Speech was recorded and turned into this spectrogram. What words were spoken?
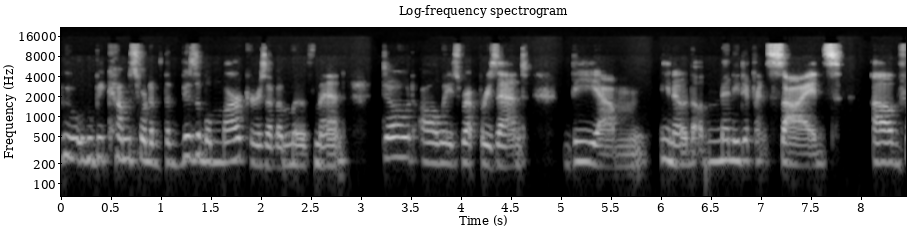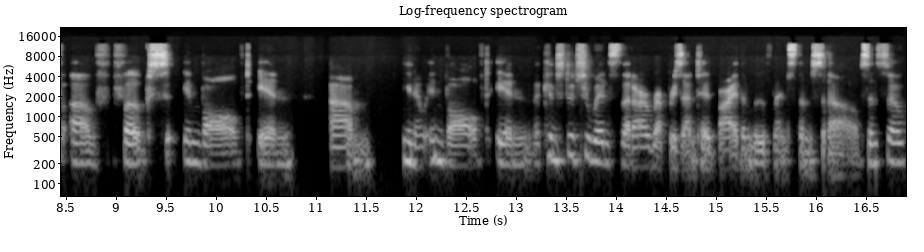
who, who become sort of the visible markers of a movement don't always represent the um, you know the many different sides of of folks involved in um, you know involved in the constituents that are represented by the movements themselves and so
